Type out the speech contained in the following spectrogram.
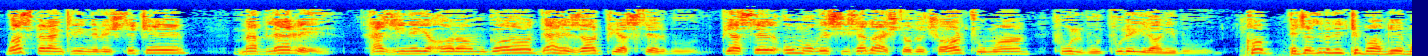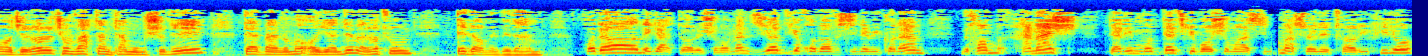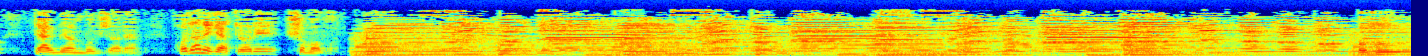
باز فرانکلین نوشته که مبلغ هزینه آرامگاه ده هزار پیاستر بود. پیاستر اون موقع 384 تومان پول بود پول ایرانی بود. خب اجازه بدید که باقی ماجرا رو چون وقتم تموم شده در برنامه آینده براتون ادامه بدم. خدا نگهدار شما. من زیاد دیگه خداحافظی نمی کنم می‌خوام همش در این مدت که با شما هستیم مسائل تاریخی رو در میان بگذارم. خدا نگهدار شما بود. عبور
